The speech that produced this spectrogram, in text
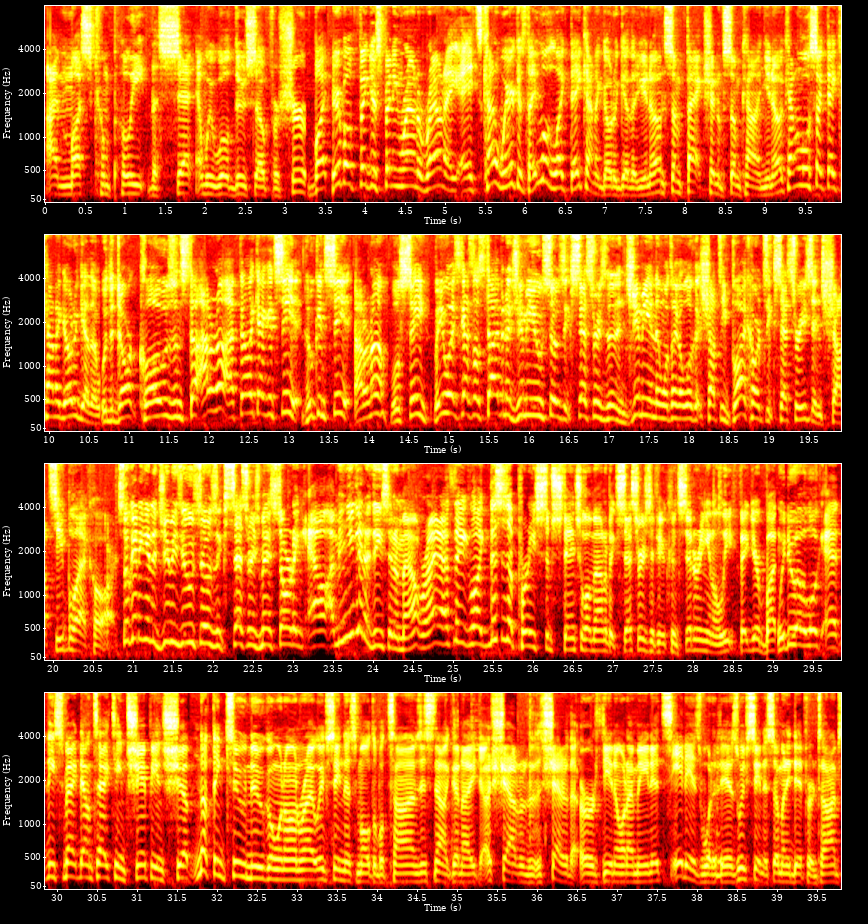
I must complete the set, and we will do so for sure. But here both figures spinning round and round. It's kind of weird because they look like they kind of go together, you know, in some faction of some kind, you know? It kind of looks like they kind of go together with the dark clothes and stuff. I don't know. I feel like I can see it. Who can see it? I don't know. We'll see. But anyways, guys, let's dive into Jimmy Uso's accessories and then Jimmy, and then we'll take a look at Shotzi Blackheart's accessories and Shotzi Blackheart. So getting into Jimmy Uso's accessories, man, starting out, I mean, you get a decent amount, right? I think, like, this is a pretty substantial amount of accessories if you're considering an elite figure, but we do have a look at the SmackDown Tag Team Championship. Nothing too new going on, right? We've seen this multiple times. It's not gonna uh, shatter the, shatter the earth, you know what I mean? It's, it is what it is. We've seen it so many different times.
